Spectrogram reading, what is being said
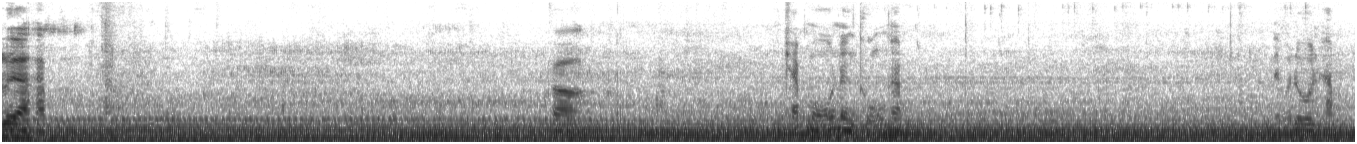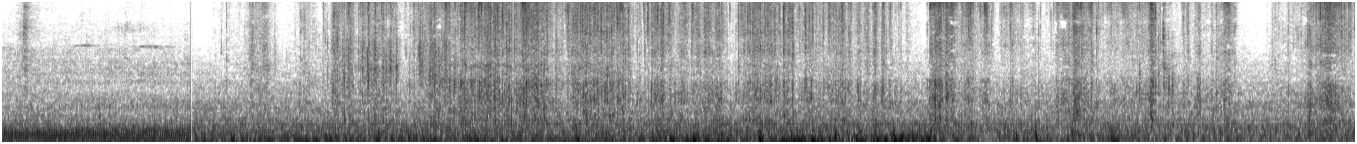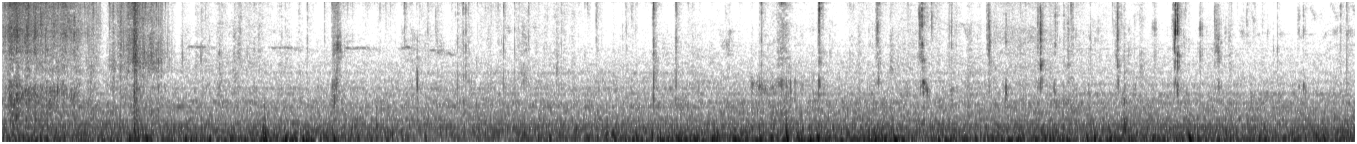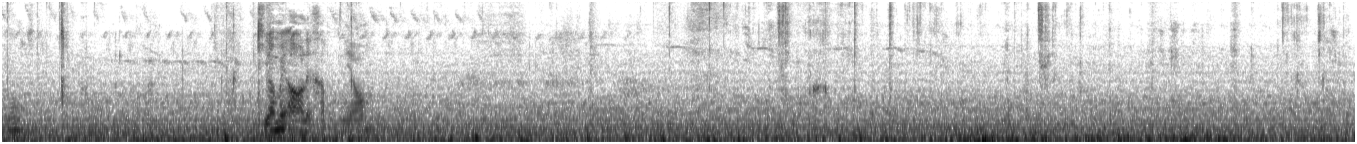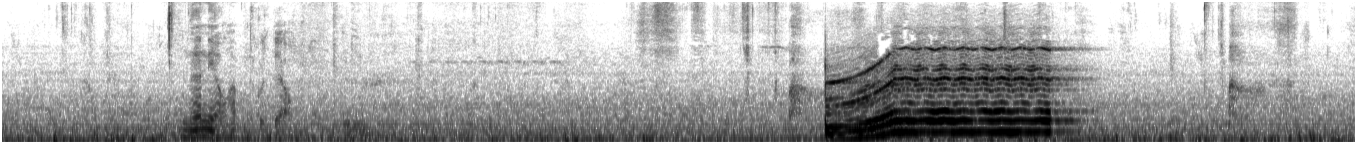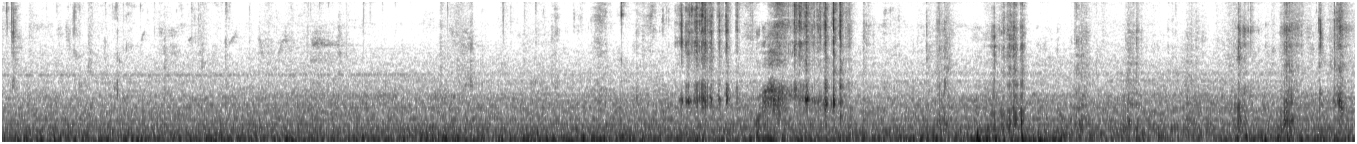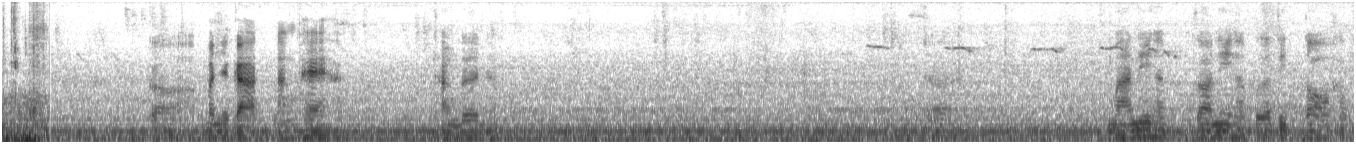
เรือครับ ก็แคบหมูหนึ่งถุงครับ เดี๋ยวมาดูกันครับ เคี้ยวไม่ออกเลยครับเหนียวเนื้อเหนียวครับก๋วยเตี๋ยว มานี่ครับ ก็นี่ครับเพื่อติดต่อครับ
